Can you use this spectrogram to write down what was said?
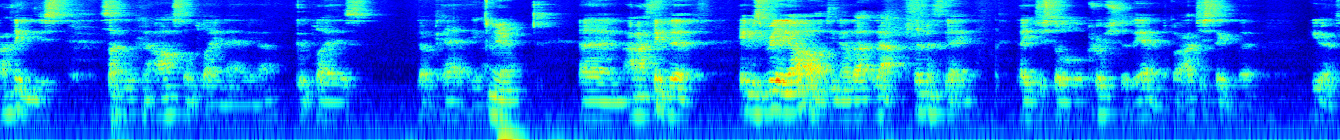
I think you just it's like looking at Arsenal playing there. You know, good players don't care. You know? Yeah. Um, and I think that it was really hard, you know, that, that Plymouth game, they just all crushed at the end. But I just think that, you know, to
